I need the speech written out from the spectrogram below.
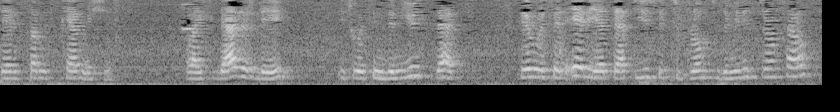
there is some skirmishes. Like the other day, it was in the news that there was an area that used to belong to the Ministry of Health,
